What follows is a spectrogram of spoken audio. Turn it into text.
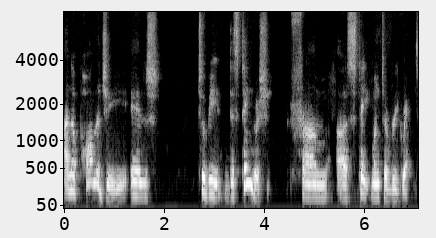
An apology is to be distinguished from a statement of regret.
